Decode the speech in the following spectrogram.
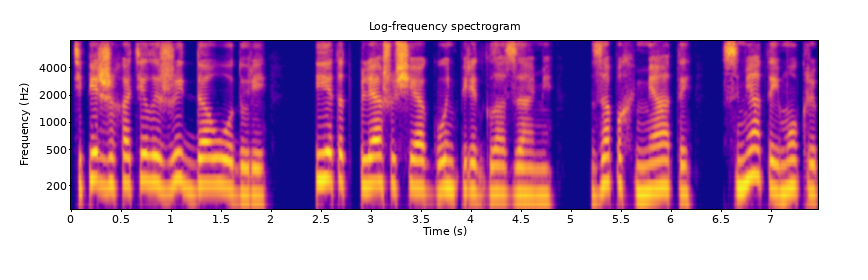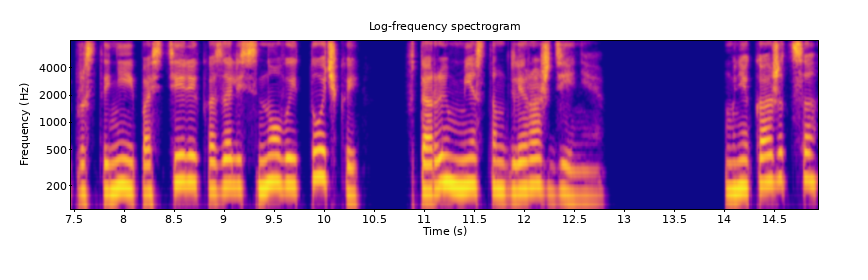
Теперь же хотелось жить до одури. И этот пляшущий огонь перед глазами, запах мяты, смятой мокрой простыни и постели казались новой точкой, вторым местом для рождения. «Мне кажется,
